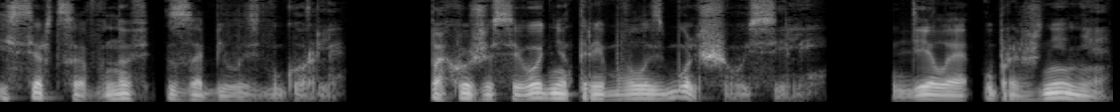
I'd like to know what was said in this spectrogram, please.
и сердце вновь забилось в горле. Похоже, сегодня требовалось больше усилий. Делая упражнения,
